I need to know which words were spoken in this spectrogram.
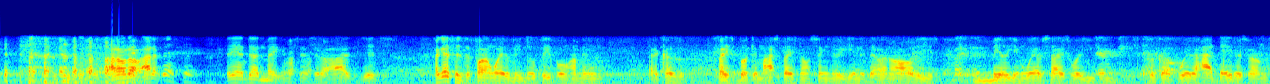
I don't know. I don't, yeah, it doesn't make any sense at all. I it's I guess it's a fun way to meet new people. I mean, because Facebook and MySpace don't seem to be getting it done. All these million websites where you can hook up with a hot date or something.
